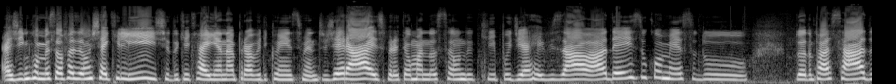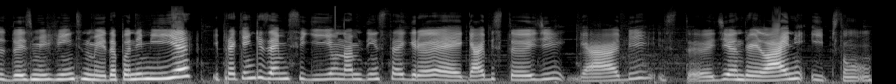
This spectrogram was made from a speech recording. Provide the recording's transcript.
A gente começou a fazer um checklist do que caía na prova de conhecimentos gerais para ter uma noção do que podia revisar lá desde o começo do do ano passado, 2020, no meio da pandemia. E para quem quiser me seguir, o nome do Instagram é GabiStud, GabiStud underline Y.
